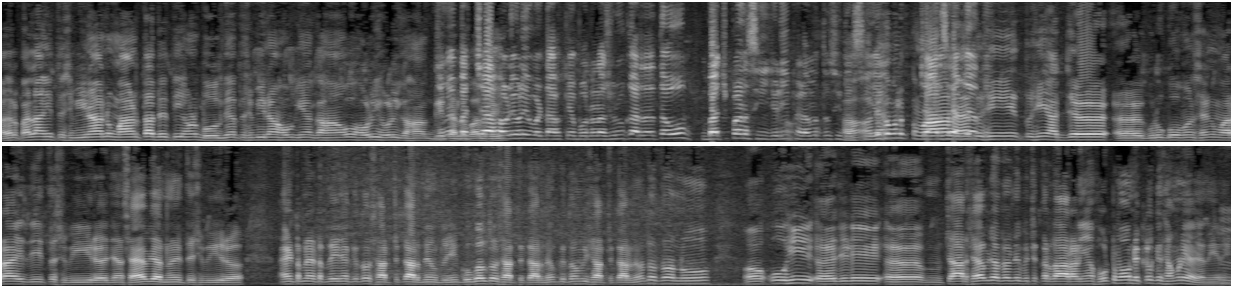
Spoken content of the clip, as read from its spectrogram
ਅਸਲ ਪਹਿਲਾਂ ਅਸੀਂ ਤਸਵੀਰਾਂ ਨੂੰ ਮਾਨਤਾ ਦਿੱਤੀ ਹੁਣ ਬੋਲਦੀਆਂ ਤਸਵੀਰਾਂ ਹੋ ਗਈਆਂ ਗਾਹਾਂ ਉਹ ਹੌਲੀ ਹੌਲੀ ਗਾਹਾਂ ਅੱਗੇ ਗੱਲ ਬੱਚਾ ਹੌਲੀ ਹੌਲੀ ਵੱਡਾ ਹੋ ਕੇ ਬੋਲਣਾ ਸ਼ੁਰੂ ਕਰਦਾ ਤਾਂ ਉਹ ਬਚਪਨ ਸੀ ਜਿਹੜੀ ਫਿਲਮ ਤੁਸੀਂ ਦੱਸੀ ਆ ਦੇਖੋ ਮਤਲਬ ਕਮਾਲ ਹੈ। ਤੁਸੀਂ ਤੁਸੀਂ ਅੱਜ ਗੁਰੂ ਗੋਬਿੰਦ ਸਿੰਘ ਮਹਾਰਾਜ ਦੀ ਤਸਵੀਰ ਜਾਂ ਸਾਹਿਬਜ਼ਾਦਿਆਂ ਦੀ ਤਸਵੀਰ ਇੰਟਰਨੈਟ ਤੇ ਜਾਂ ਕਿਤੋਂ ਸਰਚ ਕਰਦੇ ਹੋ ਤੁਸੀਂ ਗੂਗਲ ਤੋਂ ਸਰਚ ਕਰਦੇ ਹੋ ਕਿਤੋਂ ਵੀ ਸਰਚ ਕਰਦੇ ਹੋ ਤਾਂ ਤੁਹਾਨੂੰ ਉਹੀ ਜਿਹੜੇ ਚਾਰ ਸਾਹਿਬਜ਼ਾਦਿਆਂ ਦੇ ਵਿੱਚ ਕਿਰਦਾਰ ਵਾਲੀਆਂ ਫੋਟੋਆਂ ਉਹ ਨਿਕਲ ਕੇ ਸਾਹਮਣੇ ਆ ਜਾਂਦੀਆਂ ਨੇ।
